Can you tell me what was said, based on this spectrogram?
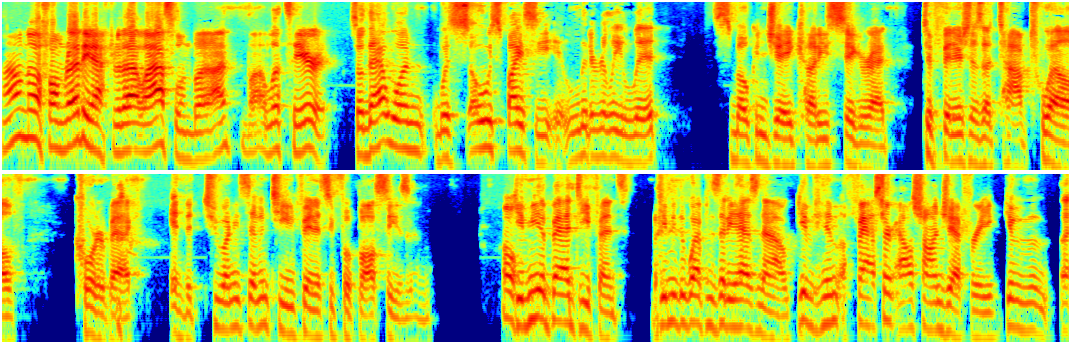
I don't know if I'm ready after that last one, but I, well, let's hear it. So that one was so spicy, it literally lit smoking Jay Cuddy's cigarette to finish as a top 12 quarterback in the 2017 fantasy football season. Oh. Give me a bad defense. Give me the weapons that he has now. Give him a faster Alshon Jeffery. Give him. uh,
